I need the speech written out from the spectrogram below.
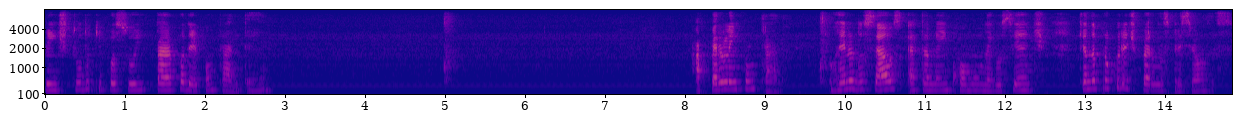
vende tudo o que possui para poder comprar o terreno. A pérola encontrada. O reino dos céus é também como um negociante que anda à procura de pérolas preciosas.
